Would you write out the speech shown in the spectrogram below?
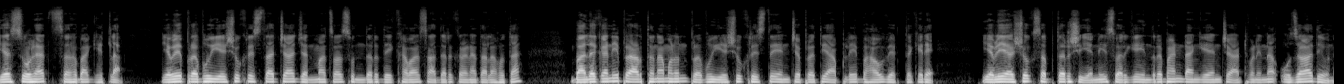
या सोहळ्यात सहभाग घेतला. यावेळी प्रभू येशू ख्रिस्ताच्या जन्माचा सुंदर देखावा सादर करण्यात आला होता. बालकांनी प्रार्थना म्हणून प्रभू येशू ख्रिस्त यांच्याप्रती आपले भाव व्यक्त केले. यावेळी अशोक सप्तर्षी यांनी स्वर्गीय इंद्रभान डांगे यांच्या आठवणींना उजाळा देऊन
